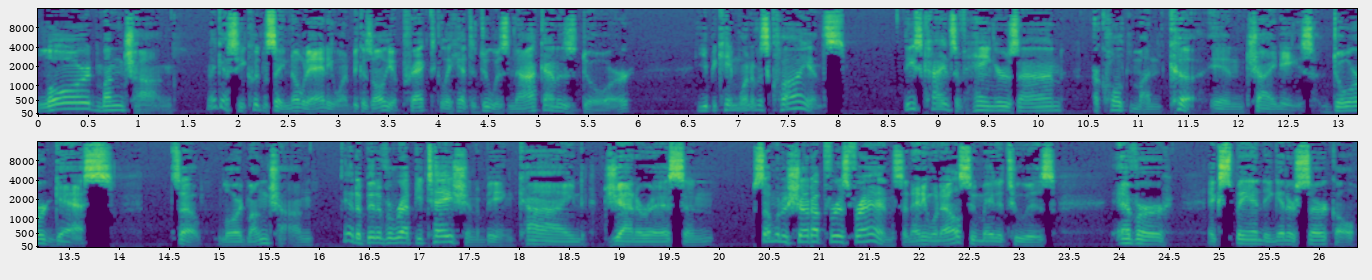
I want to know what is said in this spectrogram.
Lord Meng Chang, I guess he couldn't say no to anyone because all you practically had to do was knock on his door. You became one of his clients. These kinds of hangers on are called manke in Chinese, door guests. So, Lord Mengchang had a bit of a reputation of being kind, generous, and someone who showed up for his friends and anyone else who made it to his ever expanding inner circle.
